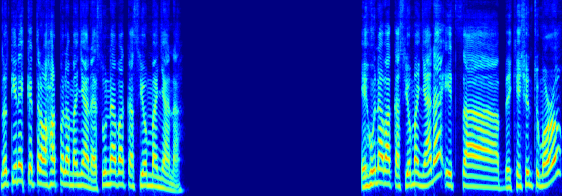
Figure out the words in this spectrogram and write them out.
No tienes que trabajar por la mañana. Es una vacación mañana. ¿Es una vacación mañana? It's a vacation tomorrow?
